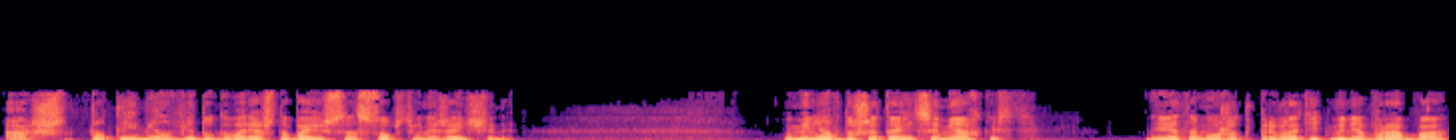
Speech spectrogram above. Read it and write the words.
А что ты имел в виду, говоря, что боишься собственной женщины? У меня в душе таится мягкость и это может превратить меня в раба,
